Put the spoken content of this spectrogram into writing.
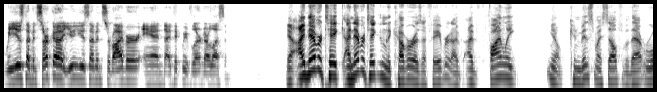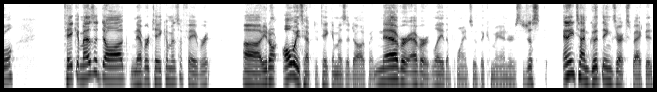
we use them in Circa, you use them in Survivor, and I think we've learned our lesson. Yeah, I never take I never take them to cover as a favorite. I've I've finally, you know, convinced myself of that rule. Take them as a dog, never take them as a favorite. Uh, you don't always have to take him as a dog, but never ever lay the points with the commanders. Just anytime good things are expected.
